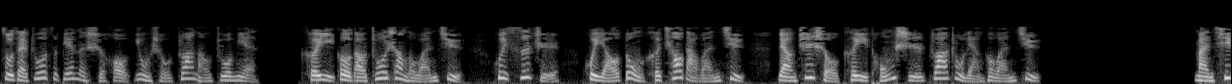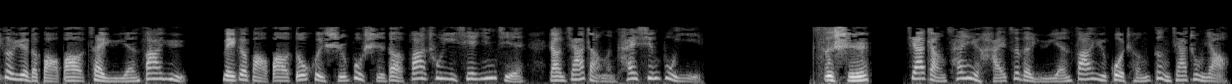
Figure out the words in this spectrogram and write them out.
坐在桌子边的时候，用手抓挠桌面，可以够到桌上的玩具，会撕纸，会摇动和敲打玩具，两只手可以同时抓住两个玩具。满七个月的宝宝在语言发育。每个宝宝都会时不时的发出一些音节，让家长们开心不已。此时，家长参与孩子的语言发育过程更加重要。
